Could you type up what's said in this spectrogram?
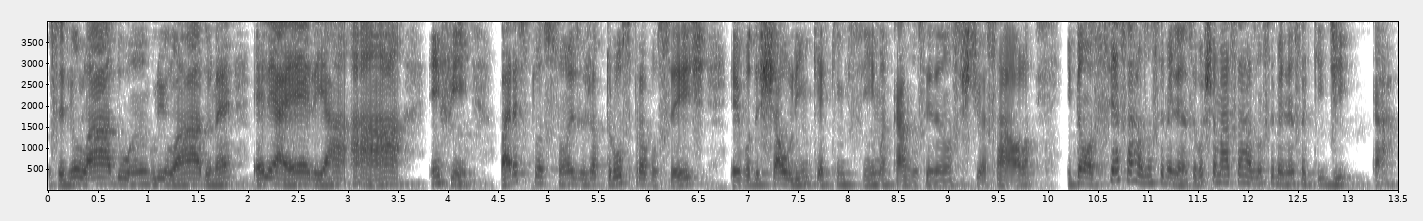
Você vê o lado, o ângulo e o lado, né? LAL, AAA, enfim, várias situações eu já trouxe para vocês. Eu vou deixar o link aqui em cima, caso você ainda não assistiu essa aula. Então, ó, se essa razão semelhança, eu vou chamar essa razão semelhança aqui de K.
